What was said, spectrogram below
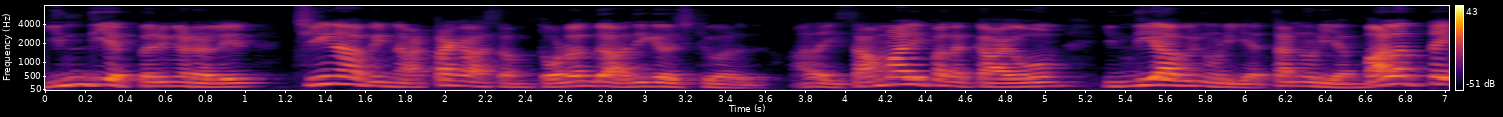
இந்திய பெருங்கடலில் சீனாவின் அட்டகாசம் தொடர்ந்து அதிகரிச்சுட்டு வருது. அதை சமாளிப்பதற்காகவும் இந்தியாவினுடைய தன்னுடைய பலத்தை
